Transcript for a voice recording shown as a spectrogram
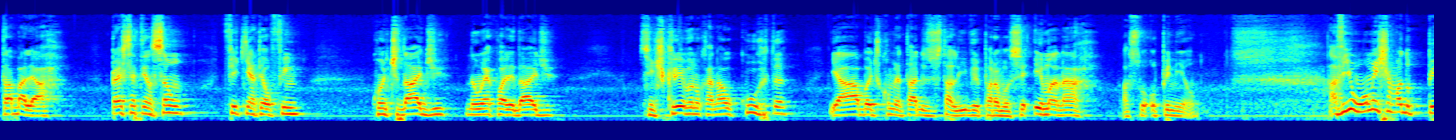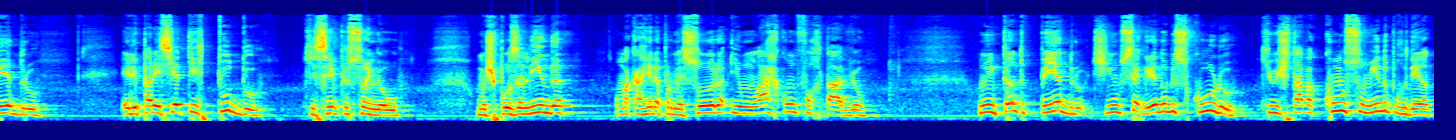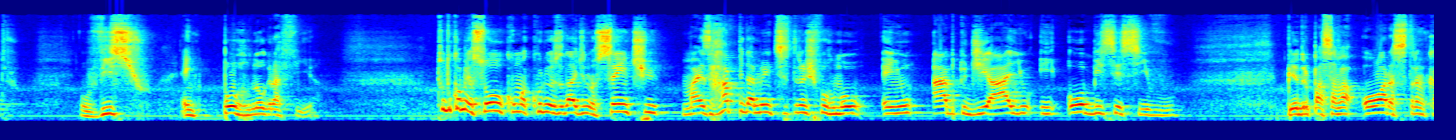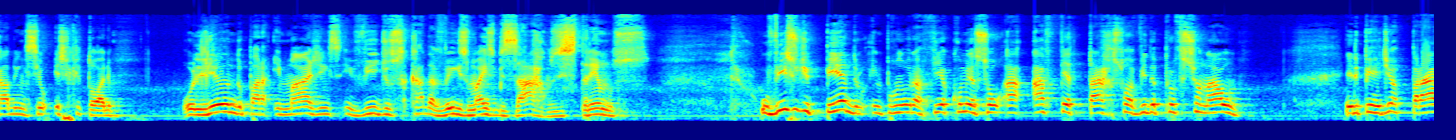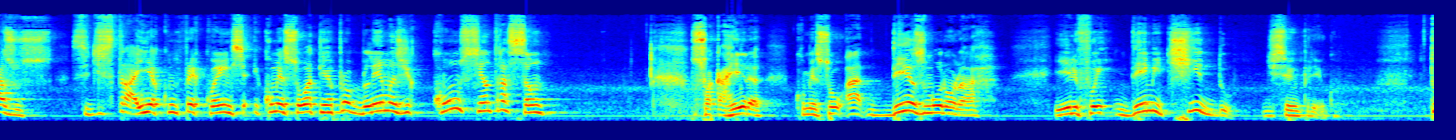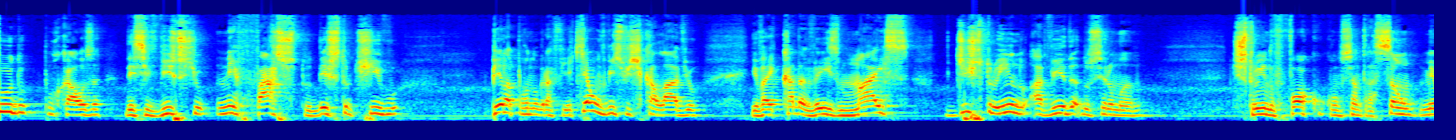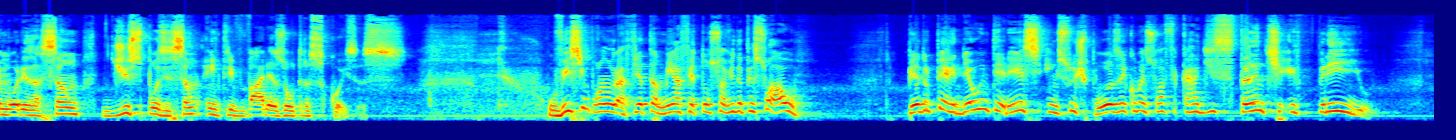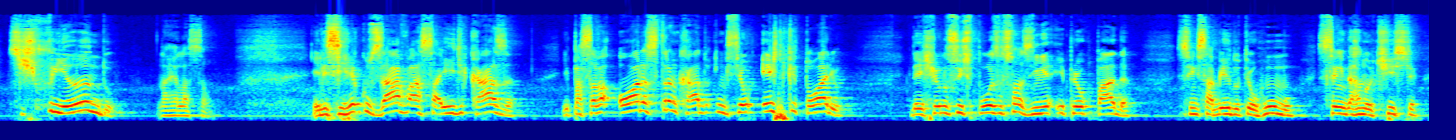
trabalhar. Preste atenção, fiquem até o fim. Quantidade não é qualidade. Se inscreva no canal, curta e a aba de comentários está livre para você emanar a sua opinião. Havia um homem chamado Pedro. Ele parecia ter tudo que sempre sonhou: uma esposa linda, uma carreira promissora e um lar confortável. No entanto, Pedro tinha um segredo obscuro que o estava consumindo por dentro: o vício em pornografia. Tudo começou com uma curiosidade inocente, mas rapidamente se transformou em um hábito diário e obsessivo. Pedro passava horas trancado em seu escritório, olhando para imagens e vídeos cada vez mais bizarros, extremos. O vício de Pedro em pornografia começou a afetar sua vida profissional. Ele perdia prazos, se distraía com frequência e começou a ter problemas de concentração. Sua carreira começou a desmoronar e ele foi demitido de seu emprego. Tudo por causa desse vício nefasto, destrutivo pela pornografia, que é um vício escalável e vai cada vez mais destruindo a vida do ser humano. Destruindo foco, concentração, memorização, disposição, entre várias outras coisas. O vício em pornografia também afetou sua vida pessoal. Pedro perdeu o interesse em sua esposa e começou a ficar distante e frio, se esfriando na relação. Ele se recusava a sair de casa e passava horas trancado em seu escritório, deixando sua esposa sozinha e preocupada, sem saber do teu rumo, sem dar notícia,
